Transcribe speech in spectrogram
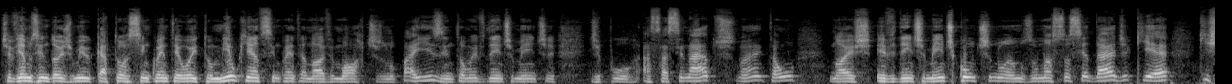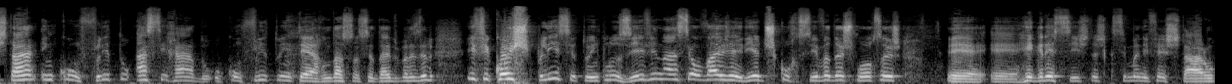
Tivemos em 2014 58.559 mortes no país, então, evidentemente, de por assassinatos. Né? Então, nós, evidentemente, continuamos uma sociedade que, é, que está em conflito acirrado o conflito interno da sociedade brasileira, e ficou explícito, inclusive, na selvageria discursiva das forças é, é, regressistas que se manifestaram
